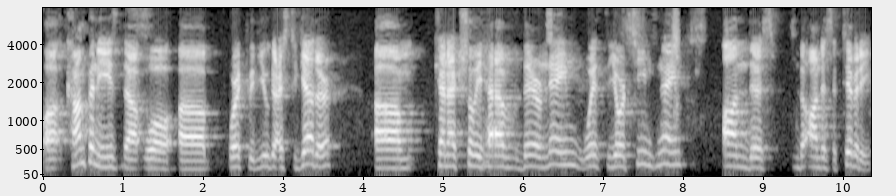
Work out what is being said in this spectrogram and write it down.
Uh, companies that will uh, work with you guys together um, can actually have their name with your team's name on this on this activity.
